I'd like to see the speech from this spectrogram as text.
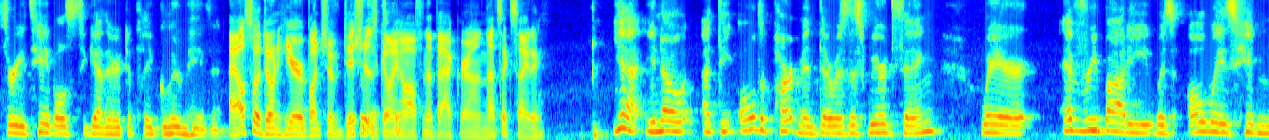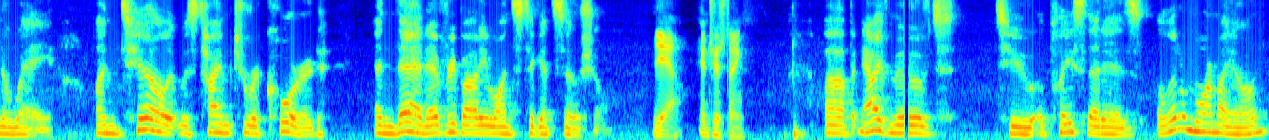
three tables together to play Gloomhaven. I also don't hear a bunch of dishes that's going good. off in the background. That's exciting. Yeah, you know, at the old apartment, there was this weird thing where everybody was always hidden away until it was time to record. And then everybody wants to get social. Yeah, interesting. Uh, but now I've moved to a place that is a little more my own.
